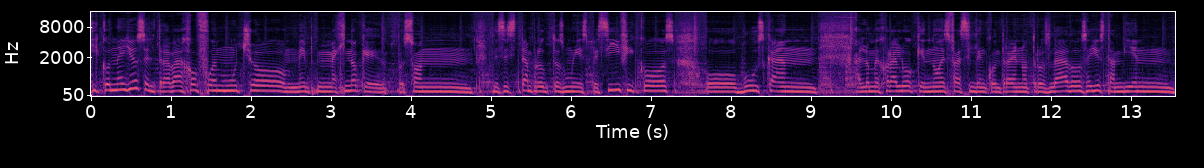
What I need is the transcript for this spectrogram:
Y con ellos el trabajo fue mucho, me imagino que pues, son, necesitan productos muy específicos o buscan a lo mejor algo que no es fácil de encontrar en otros lados. Ellos también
